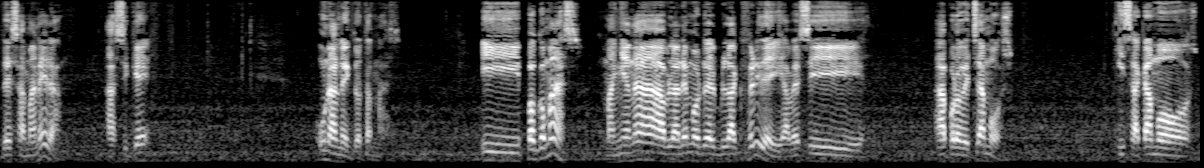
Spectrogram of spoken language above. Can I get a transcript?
de esa manera. Así que, una anécdota más. Y poco más. Mañana hablaremos del Black Friday, a ver si aprovechamos y sacamos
